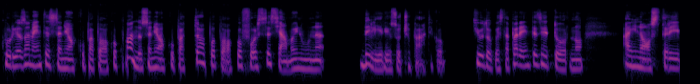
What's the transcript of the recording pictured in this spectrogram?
curiosamente se ne occupa poco. Quando se ne occupa troppo poco, forse siamo in un delirio sociopatico. Chiudo questa parentesi e torno ai nostri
